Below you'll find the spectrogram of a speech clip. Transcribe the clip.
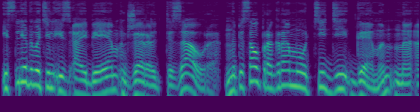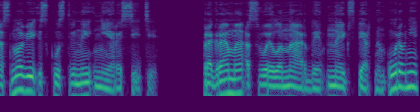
исследователь из IBM Джеральд Тезаура написал программу TD Gammon на основе искусственной нейросети. Программа освоила нарды на экспертном уровне,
